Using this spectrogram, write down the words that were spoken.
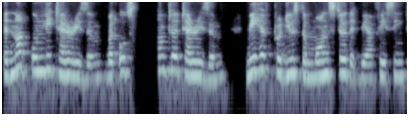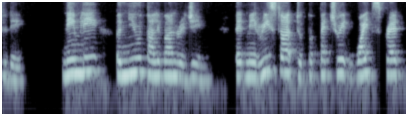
that not only terrorism, but also counter-terrorism may have produced the monster that we are facing today, namely a new Taliban regime that may restart to perpetuate widespread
